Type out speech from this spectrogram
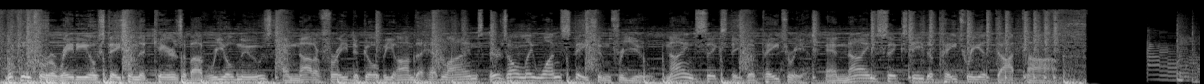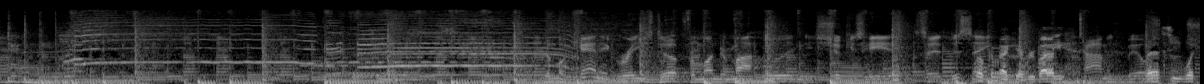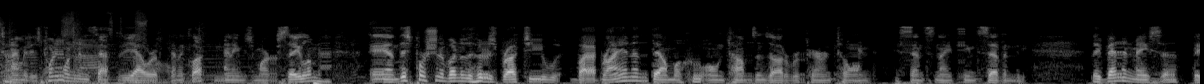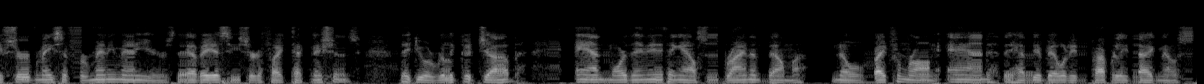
Looking for a radio station that cares about real news and not afraid to go beyond the headlines? There's only one station for you 960 The Patriot and 960thepatriot.com. The mechanic raised up from under my hood and he shook his head and said, This ain't Welcome back, good." everybody. Let's see what time it is. 21 minutes after the hour of 10 o'clock. My name is Mark Salem. And this portion of Under the Hood is brought to you by Brian and Thelma, who own Thompson's Auto Repair and Towing since 1970. They've been in Mesa. They've served Mesa for many, many years. They have ASE certified technicians. They do a really good job. And more than anything else, is Brian and Thelma know right from wrong, and they have the ability to properly diagnose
